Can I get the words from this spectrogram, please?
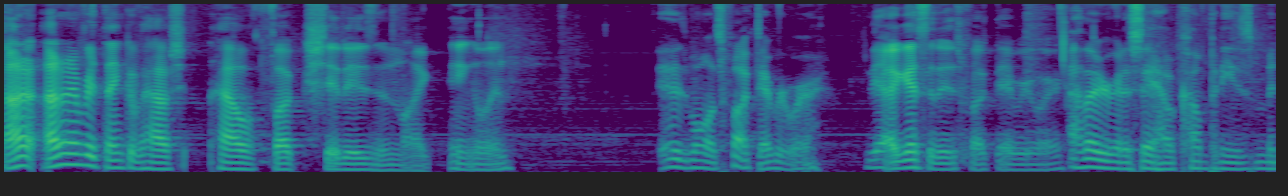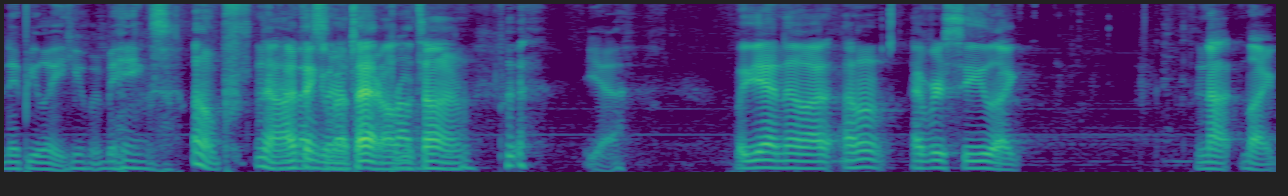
I I don't ever think of how sh- how fucked shit is in like England. It, well, it's fucked everywhere. Yeah, I guess it is fucked everywhere. I thought you were gonna say how companies manipulate human beings. Oh pff, no, I think about that all the time. Yeah. But yeah, no, I I don't ever see like not like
